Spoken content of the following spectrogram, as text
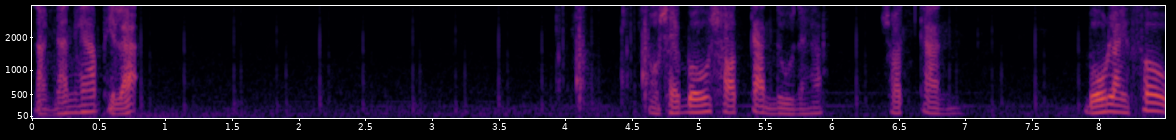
หลังนั้นครับเห็นละลองใช้โบว์ช็อตกันดูนะครับช็อตกัน โบไรเฟิล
